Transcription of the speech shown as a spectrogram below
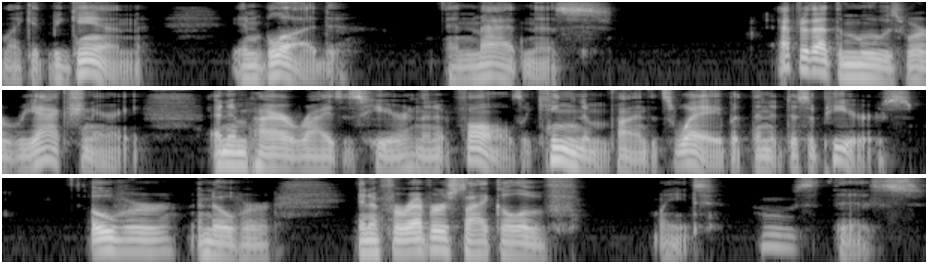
like it began, in blood and madness. After that, the moves were reactionary. An empire rises here, and then it falls. A kingdom finds its way, but then it disappears. Over and over, in a forever cycle of. Wait, who's this?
